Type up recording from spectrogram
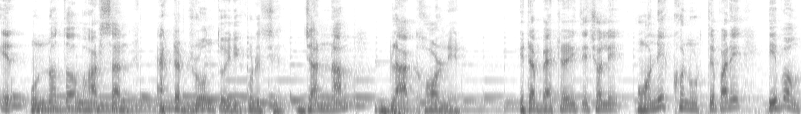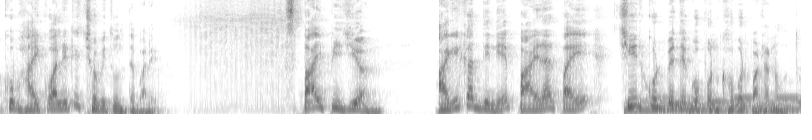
এর উন্নত ভার্সান একটা ড্রোন তৈরি করেছে, যার নাম ব্ল্যাক হর্নেট এটা ব্যাটারিতে চলে, অনেকক্ষণ উঠতে পারে এবং খুব হাই কোয়ালিটির ছবি তুলতে পারে। স্পাই পিজিয়ন আগেকার দিনে পায়রার পায়ে চিরকুট বেঁধে গোপন খবর পাঠানো হতো।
